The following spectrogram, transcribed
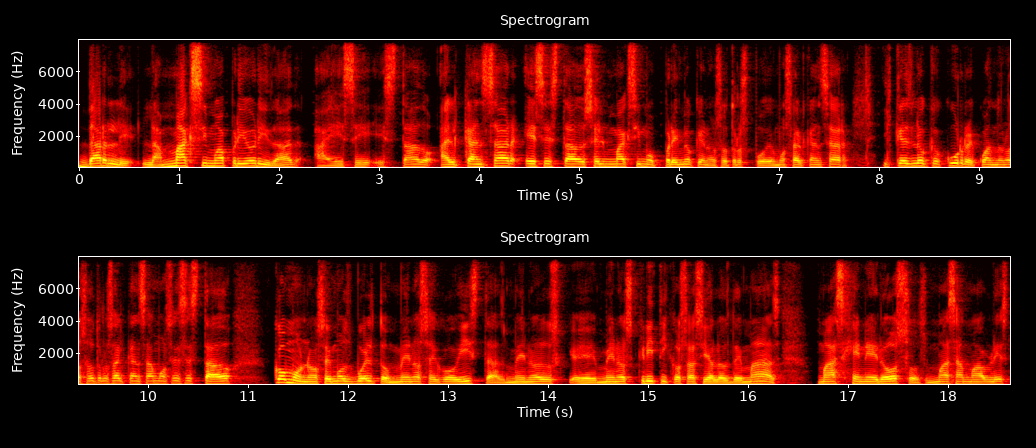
darle la máxima prioridad a ese estado. Alcanzar ese estado es el máximo premio que nosotros podemos alcanzar. ¿Y qué es lo que ocurre cuando nosotros alcanzamos ese estado? Como nos hemos vuelto menos egoístas, menos, eh, menos críticos hacia los demás, más generosos, más amables,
